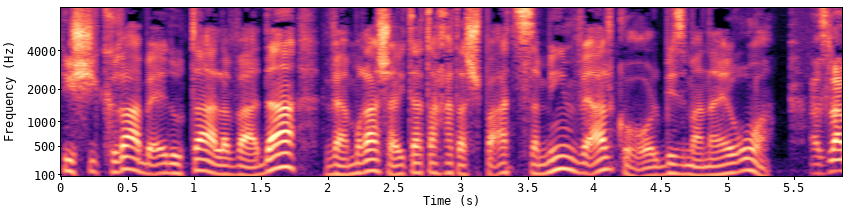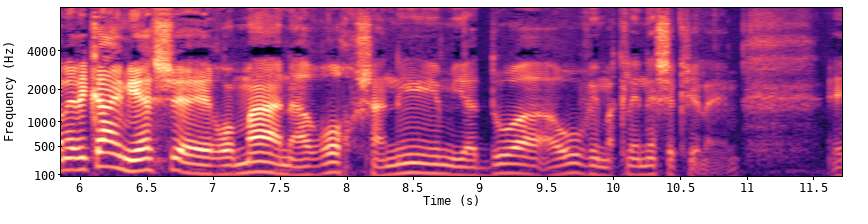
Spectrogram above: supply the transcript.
היא שיקרה בעדותה על הוועדה ואמרה שהייתה תחת השפעת סמים ואלכוהול בזמן האירוע. אז לאמריקאים יש אה, רומן ארוך שנים, ידוע, אהוב עם הכלי נשק שלהם. אה,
